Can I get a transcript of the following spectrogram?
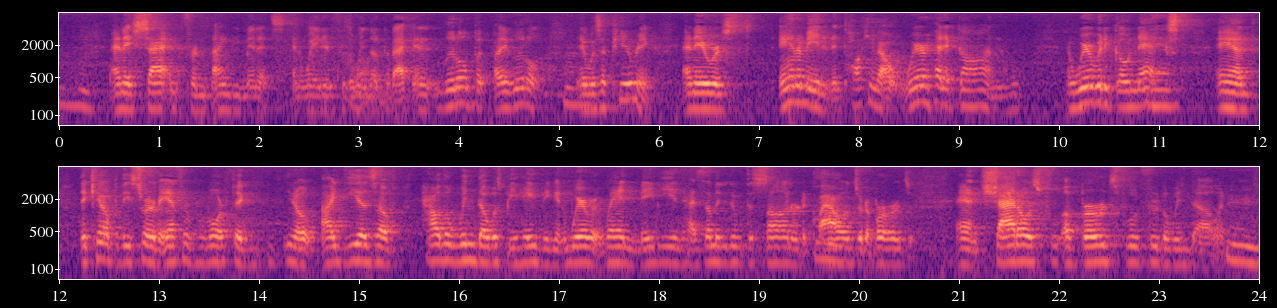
Mhm. And they sat in for 90 minutes and waited for the window to come back. And little but by little, it Mhm. was appearing. And they were animated and talking about where had it gone and where would it go next. And they came up with these sort of anthropomorphic, you know, ideas of how the window was behaving and where it went. Maybe it has something to do with the sun or the clouds or the birds. And shadows of birds flew through the window. And Hmm.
